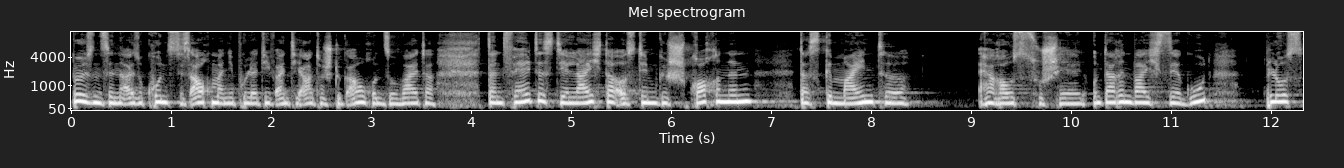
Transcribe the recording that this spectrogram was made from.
bösen Sinne, also Kunst ist auch manipulativ, ein Theaterstück auch und so weiter, dann fällt es dir leichter aus dem Gesprochenen das Gemeinte herauszuschälen. Und darin war ich sehr gut. Plus,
